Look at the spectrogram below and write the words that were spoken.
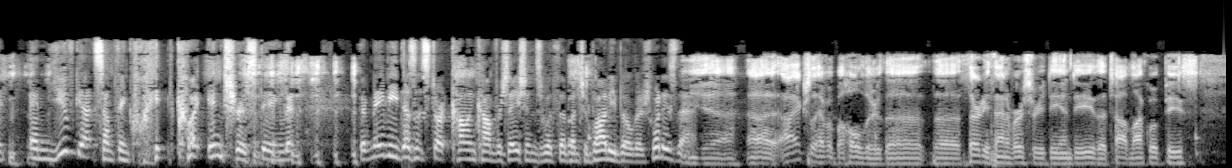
and, and you've got something quite quite interesting that that maybe doesn't start common conversations with a bunch of bodybuilders. What is that? Yeah, uh, I actually have a beholder, the the 30th anniversary D and D, the Todd Lockwood piece.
